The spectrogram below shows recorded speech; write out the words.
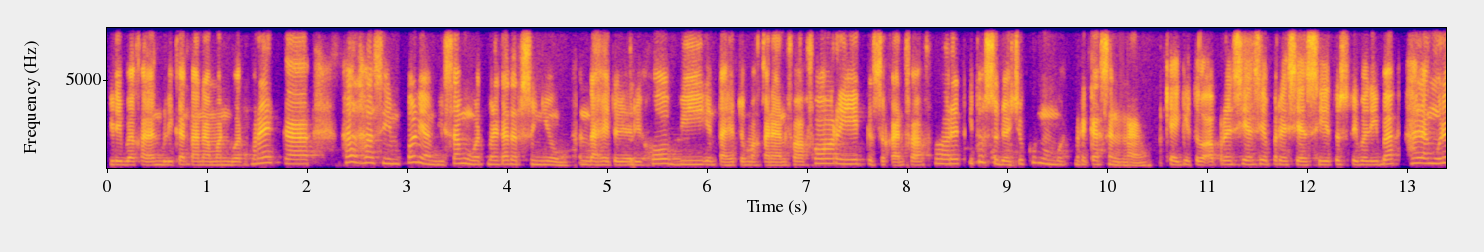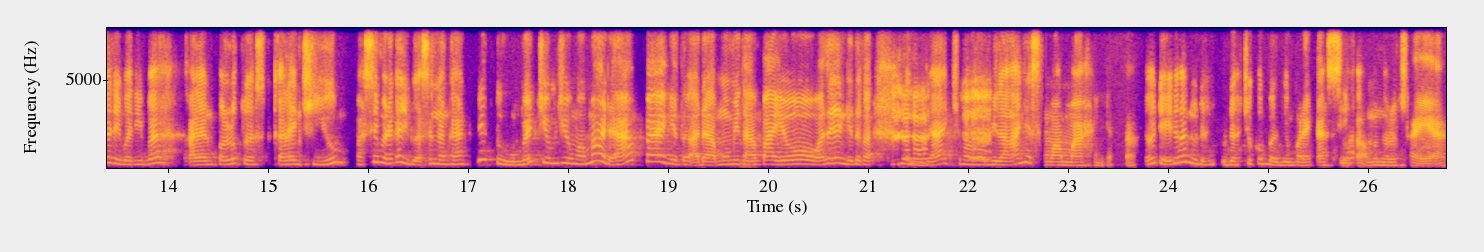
tiba kalian belikan tanaman buat mereka. Hal-hal simpel yang bisa membuat mereka tersenyum. Entah itu dari hobi entah itu makanan favorit kesukaan favorit itu sudah cukup membuat mereka senang. Kayak gitu apresiasi apresiasi terus tiba-tiba hal yang mudah tiba-tiba kalian peluk terus kalian cium pasti mereka juga senang kan itu mbak cium-cium mama ada apa? Gitu. Ada mau minta apa yo? Pasti kan gitu kan. Enggak cuma mau bilang aja sama mama gitu. Udah itu kan udah udah cukup bagi mereka sih kalau menurut saya.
